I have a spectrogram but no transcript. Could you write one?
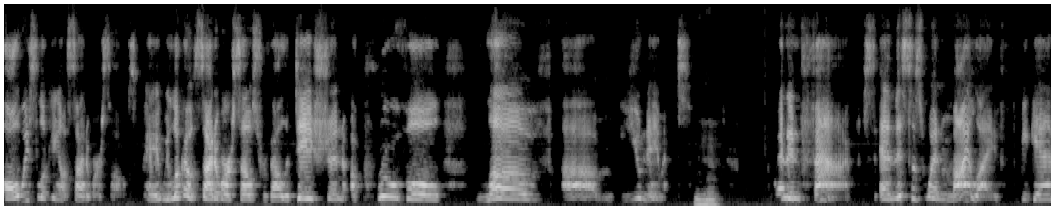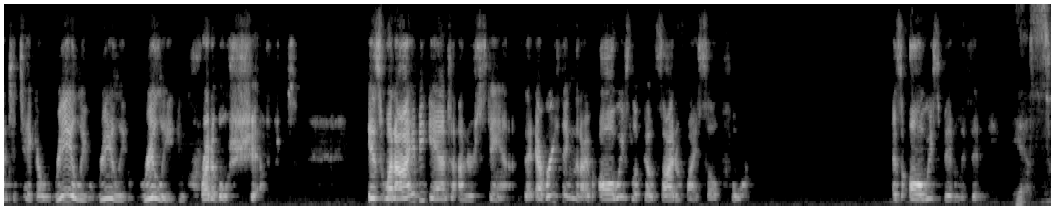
always looking outside of ourselves. Okay. We look outside of ourselves for validation, approval, love, um, you name it. hmm And in fact, and this is when my life began to take a really, really, really incredible shift, is when I began to understand that everything that I've always looked outside of myself for has always been within me. yes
